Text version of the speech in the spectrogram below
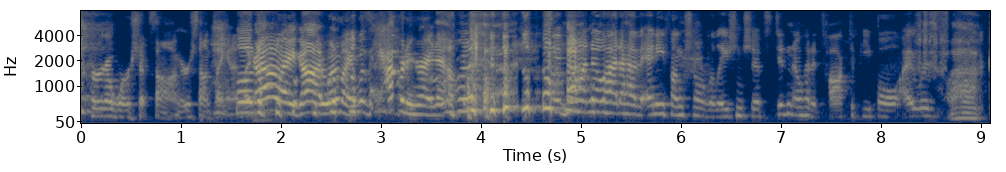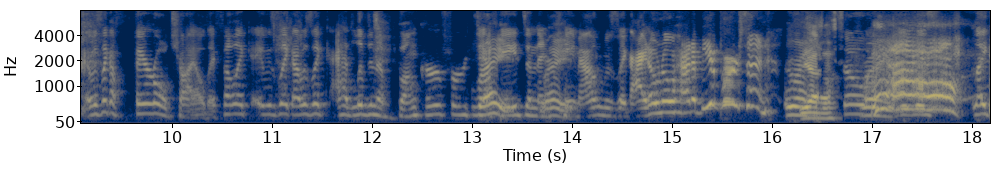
heard a worship song or something. And I'm Oh, like, no. oh my God, what am I, what's happening right now? Did not know how to have any functional relationships, didn't know how to talk to people. I was Fuck. I was like a feral child. I felt like it was like I was like I had lived in a bunker for Right, decades and then right. came out and was like, I don't know how to be a person. right. Yeah. So Right. was Ah! like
